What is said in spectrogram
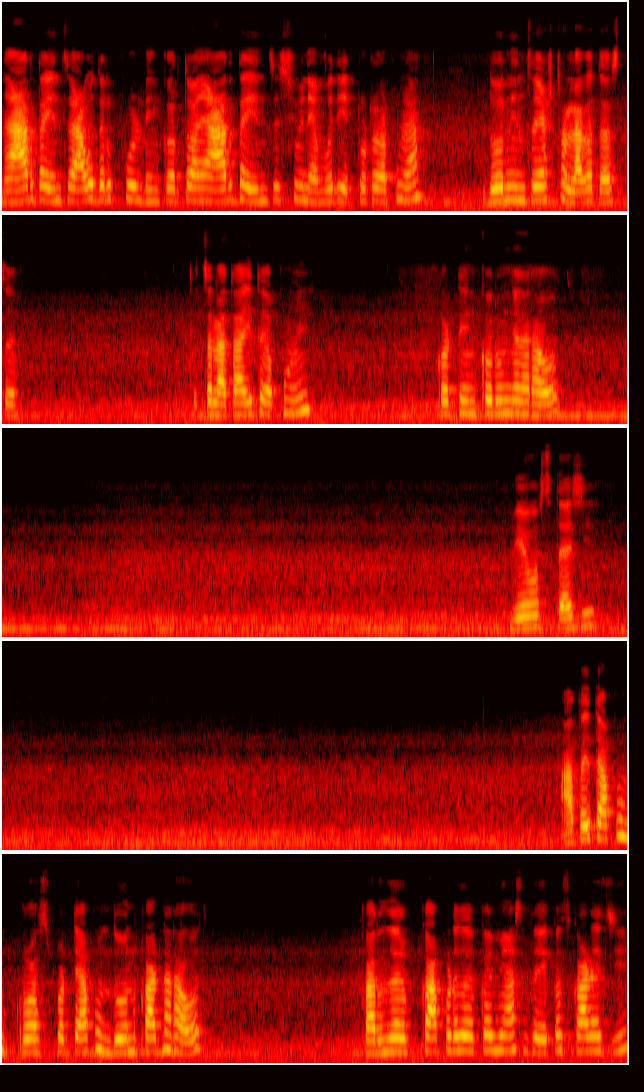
आणि अर्धा इंच अगोदर फोल्डिंग करतो आणि अर्धा इंच शिवण्यामध्ये टोटल आपल्याला दोन इंच एक्स्ट्रा लागत असतं. तर चला आता इथं आपण कटिंग करून घेणार आहोत. व्यवस्थित अशी. आता इथं आपण क्रॉस पट्टी आपण दोन काढणार आहोत. कारण जर कापड जर कमी असेल तर एकच काढायची.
